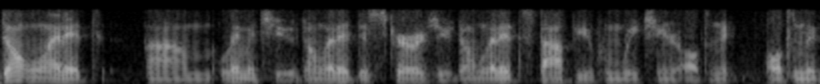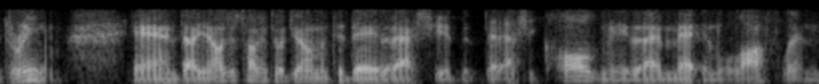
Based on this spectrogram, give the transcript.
don't let it um limit you. Don't let it discourage you. Don't let it stop you from reaching your ultimate ultimate dream. And uh, you know, I was just talking to a gentleman today that actually that, that actually called me that I met in Laughlin.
